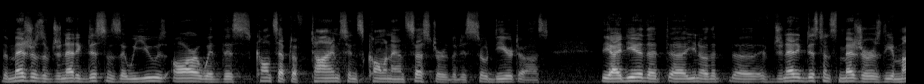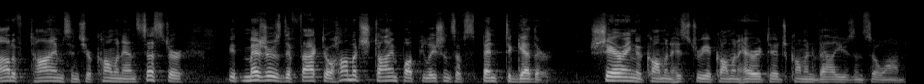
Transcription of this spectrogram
the measures of genetic distance that we use are with this concept of time since common ancestor that is so dear to us. The idea that, uh, you know, that uh, if genetic distance measures the amount of time since your common ancestor, it measures de facto how much time populations have spent together, sharing a common history, a common heritage, common values, and so on.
